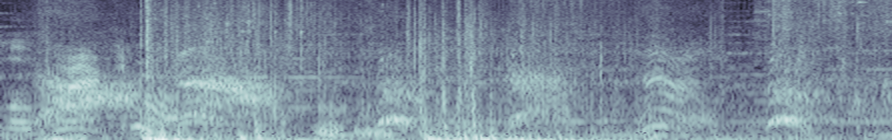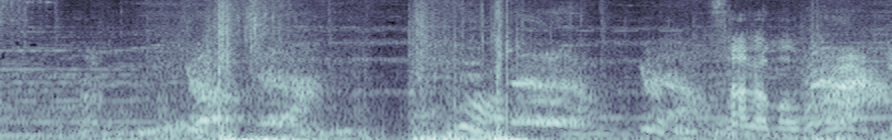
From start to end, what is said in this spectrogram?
Here! Solomon Grundy! Solomon Grundy!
